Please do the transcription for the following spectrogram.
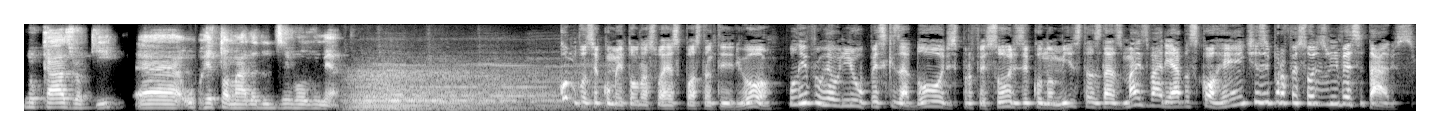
no caso aqui, é, o Retomada do Desenvolvimento. Como você comentou na sua resposta anterior, o livro reuniu pesquisadores, professores, economistas das mais variadas correntes e professores universitários.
